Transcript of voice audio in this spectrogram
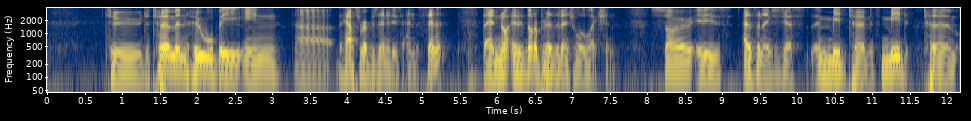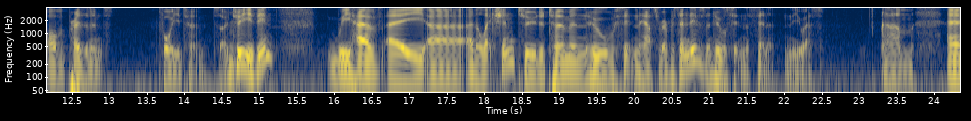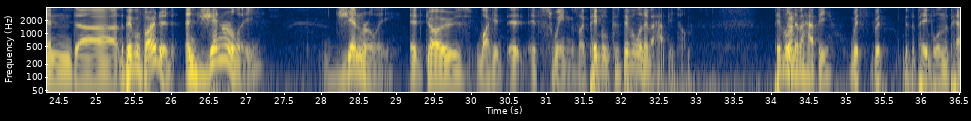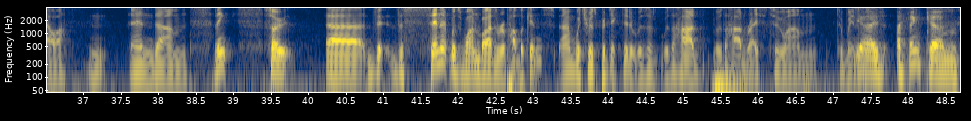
to determine who will be in uh, the House of Representatives and the Senate. They are not. It is not a presidential election, so it is, as the name suggests, a mid-term. It's mid-term of a president's four-year term. So two years in, we have a uh, an election to determine who will sit in the House of Representatives and who will sit in the Senate in the U.S. Um, and uh, the people voted, and generally, generally it goes like it, it, it swings like people because people are never happy tom people are never happy with with with the people in the power and um i think so uh, the the Senate was won by the Republicans, um, which was predicted. It was a was a hard it was a hard race to um to win. Yeah, was- I, I think um,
